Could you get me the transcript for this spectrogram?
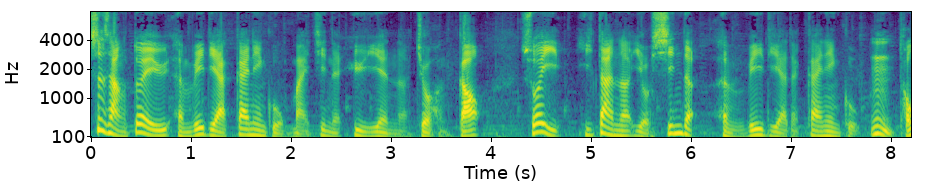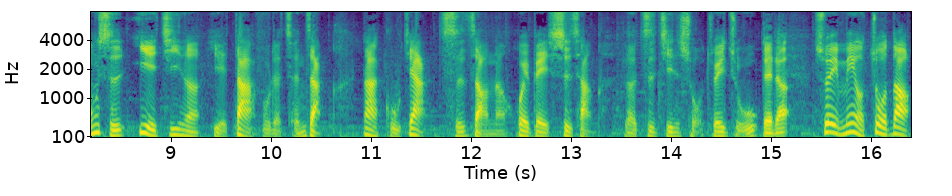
市场对于 NVIDIA 概念股买进的预验呢就很高，所以一旦呢有新的 NVIDIA 的概念股，嗯，同时业绩呢也大幅的成长，那股价迟早呢会被市场的资金所追逐。对的。所以没有做到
